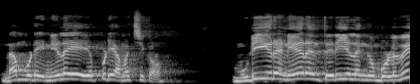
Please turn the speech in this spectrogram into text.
நம்முடைய நிலையை எப்படி அமைச்சுக்கணும்? முடிகிற நேரம் தெரியலங்கும் பொழுது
